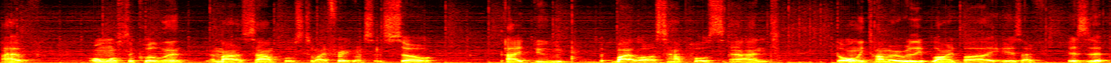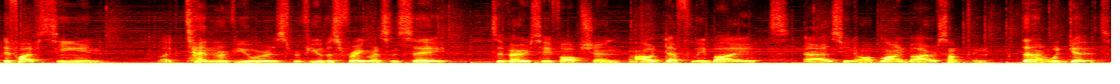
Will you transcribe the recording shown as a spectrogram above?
I have almost equivalent amount of samples to my fragrances. So I do buy a lot of samples and the only time I really blind buy is I've, is if I've seen like 10 reviewers review this fragrance and say it's a very safe option, I would definitely buy it as you know a blind buy or something. Then I would get it.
